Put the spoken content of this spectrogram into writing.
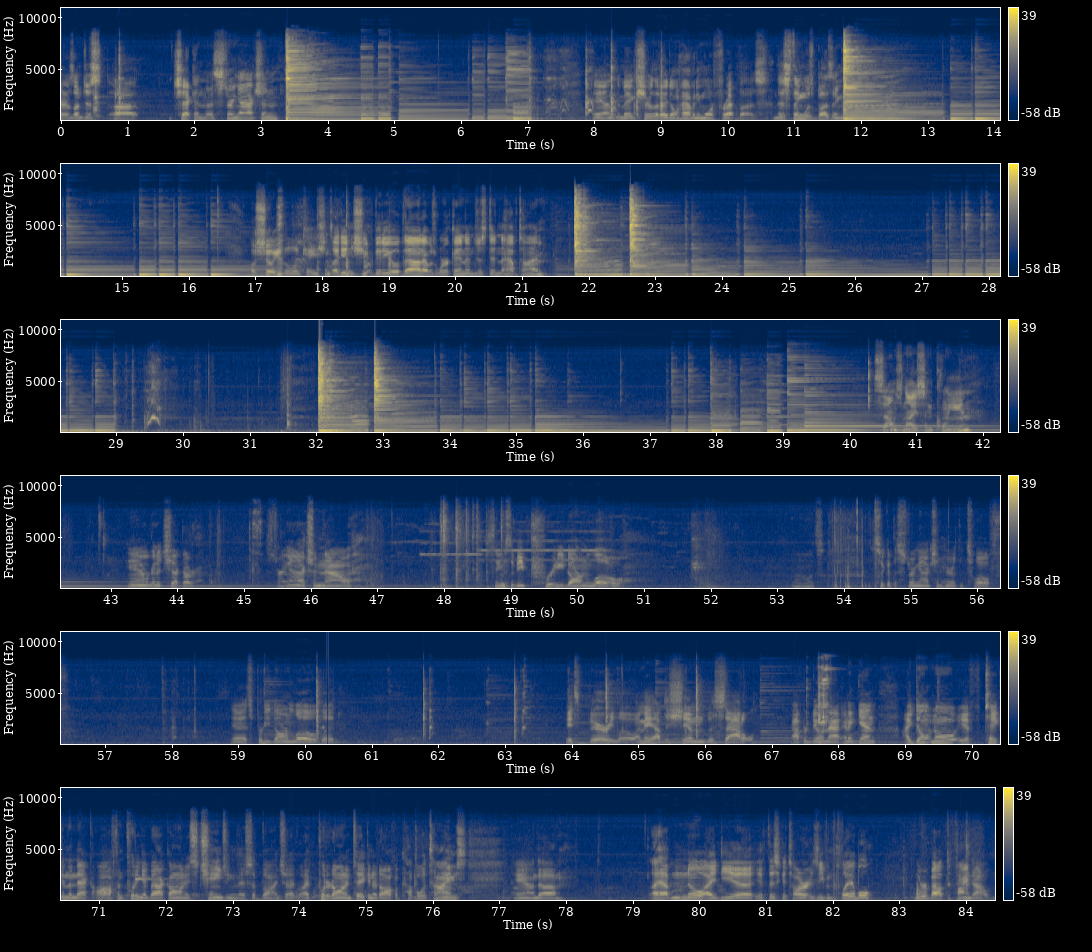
Is I'm just uh, checking the string action and to make sure that I don't have any more fret buzz. This thing was buzzing. I'll show you the locations. I didn't shoot video of that. I was working and just didn't have time. Clean. And we're going to check our string action now. Seems to be pretty darn low. Oh, let's, let's look at the string action here at the 12th. Yeah, it's pretty darn low, but it's very low. I may have to shim the saddle after doing that. And again, I don't know if taking the neck off and putting it back on is changing this a bunch. I've, I've put it on and taken it off a couple of times, and um, I have no idea if this guitar is even playable. We're about to find out.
